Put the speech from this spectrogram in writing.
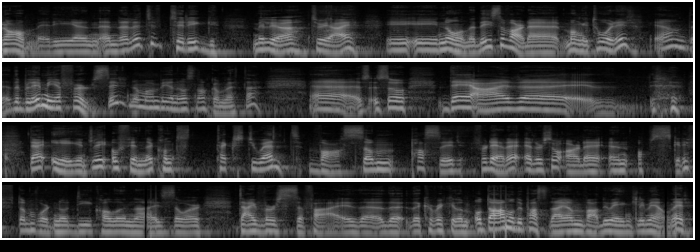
ramme i en, en relativt trygg miljø, tror jeg. I, I, noen av de så var det mange tårer. Ja, det, det, ble mye følelser når man begynner å snakke om dette. Eh, så, så, det er eh, Det er egentlig å finne kontekstuelt hva som passer for dere. Eller så er det en oppskrift om hvordan å decolonize or diversify the, the, the curriculum. Og da må du passe deg om hva du egentlig mener.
